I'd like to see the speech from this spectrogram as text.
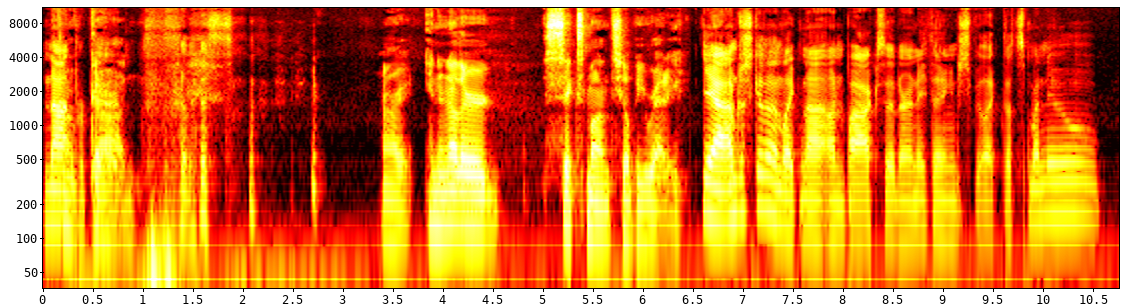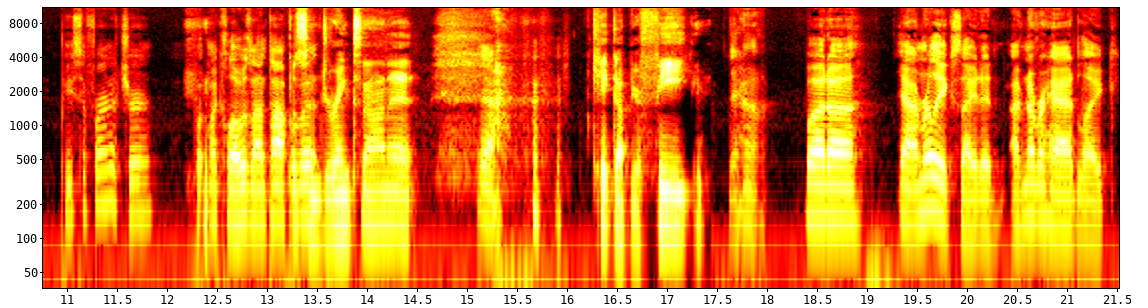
not Oh, prepared God. for this. All right, in another six months, you'll be ready. yeah, I'm just gonna like not unbox it or anything and just be like, that's my new piece of furniture. Put my clothes on top of it. Put some drinks on it. Yeah. Kick up your feet. yeah. But uh yeah, I'm really excited. I've never had like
